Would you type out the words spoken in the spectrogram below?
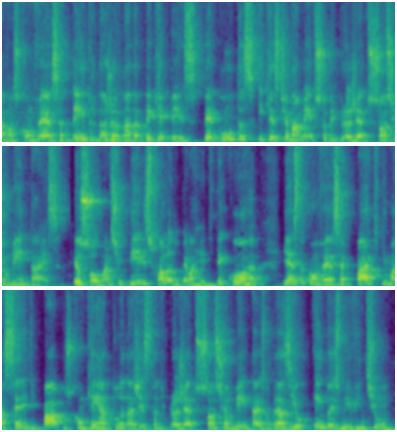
a nossa conversa dentro da jornada PQPs, perguntas e questionamentos sobre projetos socioambientais. Eu sou o Márcio Pires, falando pela Rede Tecorra, e esta conversa é parte de uma série de papos com quem atua na gestão de projetos socioambientais no Brasil em 2021.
